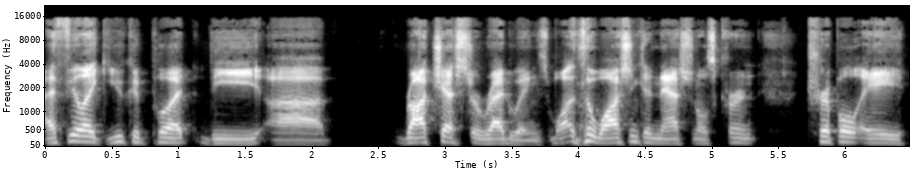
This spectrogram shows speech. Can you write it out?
I feel like you could put the uh, Rochester Red Wings, the Washington Nationals' current Triple A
